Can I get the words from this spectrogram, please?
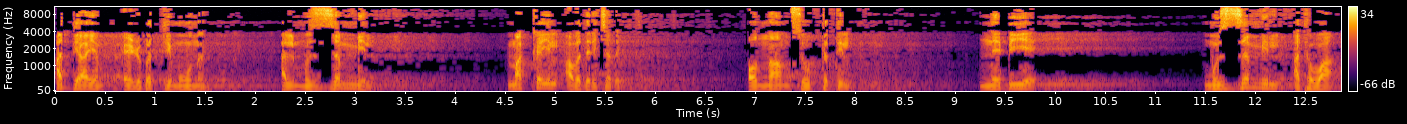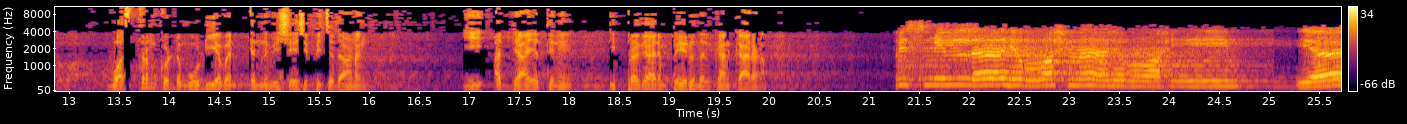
അദ്ധ്യായം എഴുപത്തിമൂന്ന് അൽ മുസമ്മിൽ മക്കയിൽ അവതരിച്ചത് ഒന്നാം സൂക്തത്തിൽ നബിയെ മുസമ്മിൽ അഥവാ വസ്ത്രം കൊണ്ട് മൂടിയവൻ എന്ന് വിശേഷിപ്പിച്ചതാണ് ഈ അദ്ധ്യായത്തിന് ഇപ്രകാരം പേരു നൽകാൻ കാരണം بسم الله الرحمن الرحيم يا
